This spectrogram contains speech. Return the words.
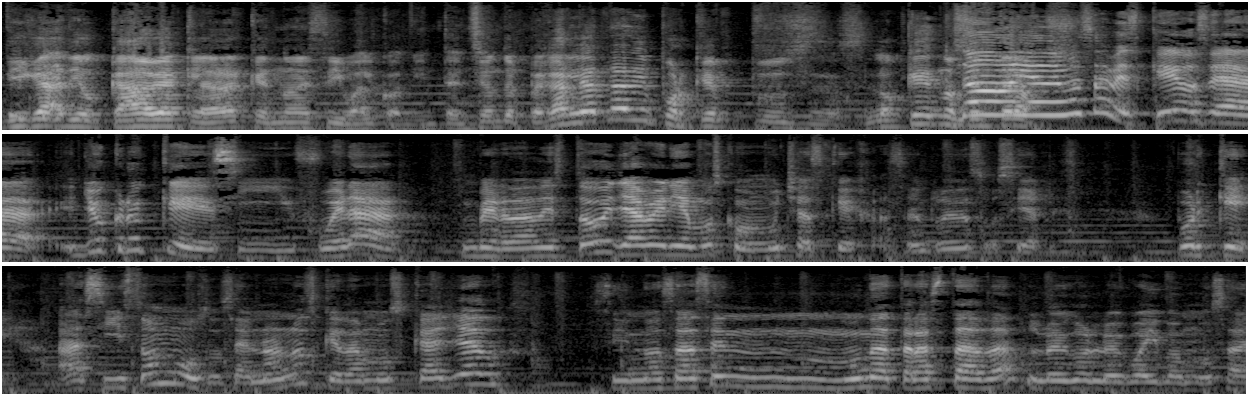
Diga, digo, cabe aclarar que no es igual con intención de pegarle a nadie porque, pues, es lo que nos No, y enteramos. además, ¿sabes qué? O sea, yo creo que si fuera verdad esto, ya veríamos como muchas quejas en redes sociales. Porque así somos, o sea, no nos quedamos callados. Si nos hacen una trastada, luego, luego ahí vamos a,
